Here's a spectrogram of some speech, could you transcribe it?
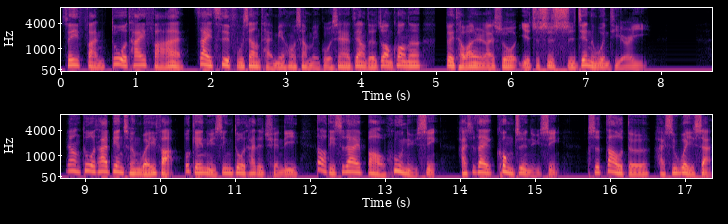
所以反堕胎法案再次浮上台面后，像美国现在这样的状况呢，对台湾人来说，也只是时间的问题而已。让堕胎变成违法，不给女性堕胎的权利，到底是在保护女性？还是在控制女性，是道德还是伪善？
